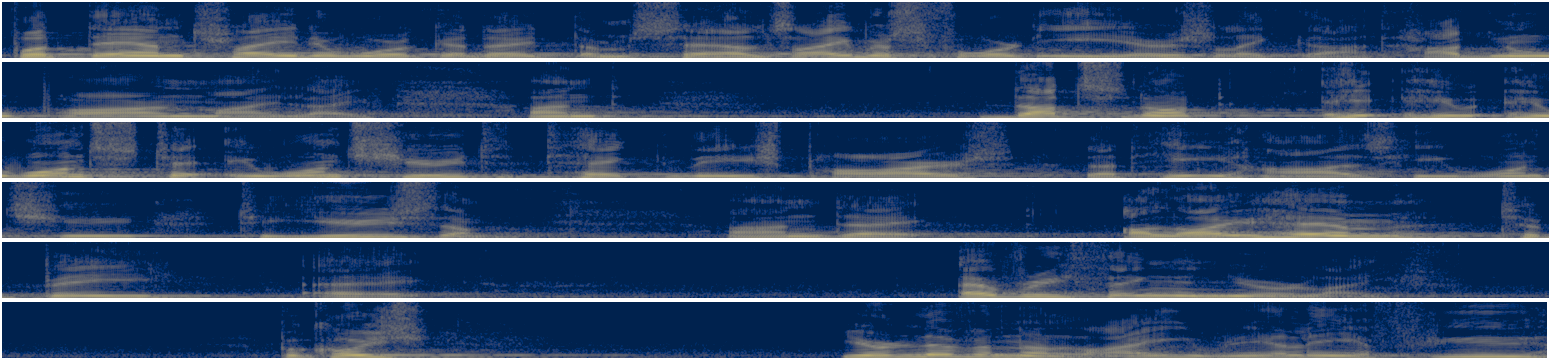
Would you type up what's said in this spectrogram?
but then try to work it out themselves. I was 40 years like that, had no power in my life. And that's not, he, he, he, wants to, he wants you to take these powers that he has, he wants you to use them and uh, allow him to be uh, everything in your life. Because you're living a lie, really. If you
